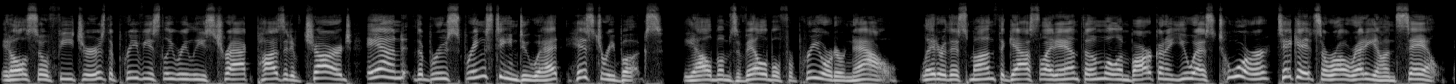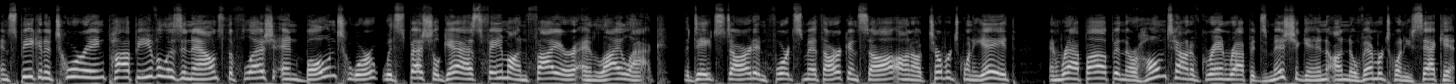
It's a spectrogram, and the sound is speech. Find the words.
It also features the previously released track Positive Charge and the Bruce Springsteen duet History Books. The album's available for pre order now. Later this month, the Gaslight Anthem will embark on a U.S. tour. Tickets are already on sale. And speaking of touring, Pop Evil has announced the Flesh and Bone Tour with special guests Fame on Fire and Lilac. The dates start in Fort Smith, Arkansas on October 28th and wrap up in their hometown of Grand Rapids, Michigan on November 22nd.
